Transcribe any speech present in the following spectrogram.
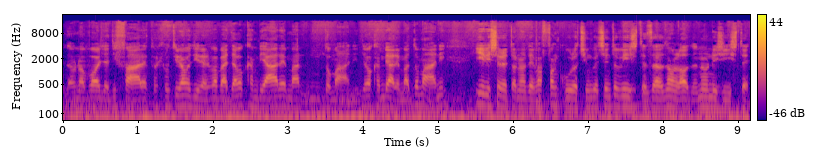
da una voglia di fare perché continuavo a dire vabbè devo cambiare ma domani devo cambiare ma domani ieri sera ho detto no deve vaffanculo 500 visite 0 download non esiste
